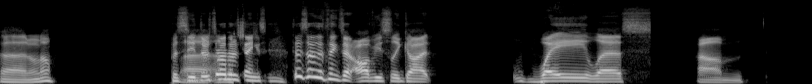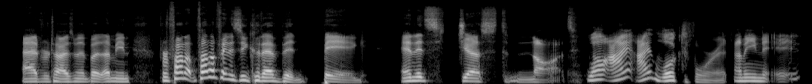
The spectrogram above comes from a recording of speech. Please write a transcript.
Uh, I don't know. But see, Uh, there's I'm other things. There's other things that obviously got way less um advertisement. But I mean, for Final Final Fantasy could have been big, and it's just not. Well, I I looked for it. I mean, it,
